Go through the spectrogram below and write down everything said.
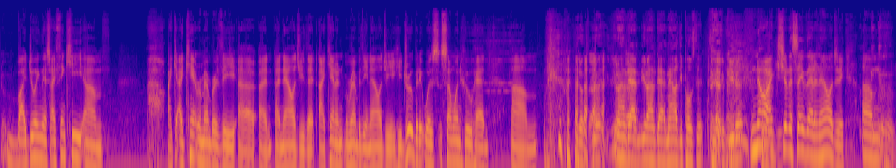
by doing this. I think he. Um, I, I, can't remember the uh, an analogy that I can't remember the analogy he drew, but it was someone who had. Um, you, don't, you, don't, have that. You don't have that analogy posted in your computer. no, I should have saved that analogy. Um,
